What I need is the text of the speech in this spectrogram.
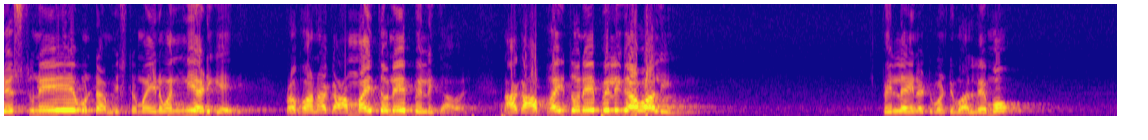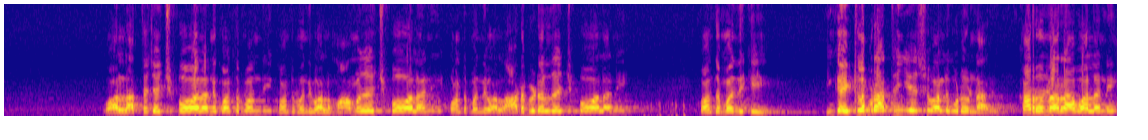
చేస్తూనే ఉంటాం. ఇష్టమైనవన్నీ అడిగేది. ప్రభా నాకు ఆ అమ్మాయితోనే పెళ్ళి కావాలి. నాకు ఆ అబ్బాయితోనే పెళ్ళి కావాలి. పెళ్ళి అయినటువంటి వాళ్ళేమో వాళ్ళ అత్త చచ్చిపోవాలని కొంతమంది కొంతమంది వాళ్ళ మామ చచ్చిపోవాలని కొంతమంది వాళ్ళ ఆడబిడ్డలు చచ్చిపోవాలని కొంతమందికి ఇంకా ఇట్లా ప్రార్థన చేసే వాళ్ళు కూడా ఉన్నారు. కరోనా రావాలని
